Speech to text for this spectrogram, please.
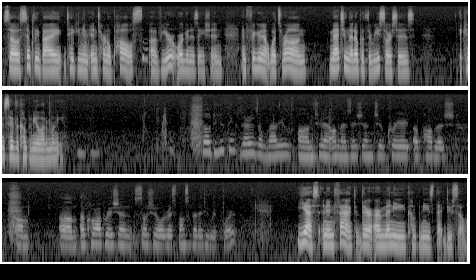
So simply by taking an internal pulse of your organization and figuring out what's wrong, matching that up with the resources, it can save the company a lot of money. So do you think there is a value um, to an organization to create a publish um, um, a corporation social responsibility report? Yes, and in fact, there are many companies that do so.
